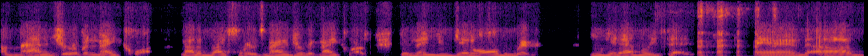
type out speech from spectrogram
a manager of a nightclub, not a wrestler, it's manager of a nightclub. Because then you get all the women, you get everything. and um,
